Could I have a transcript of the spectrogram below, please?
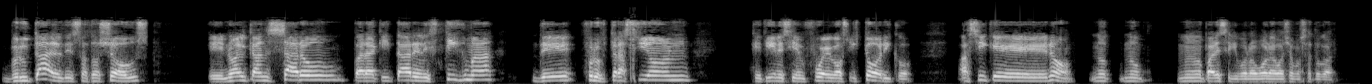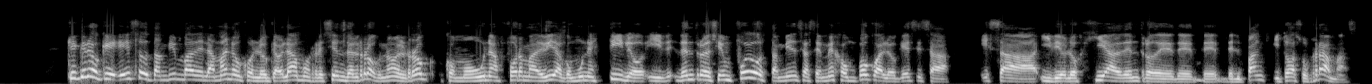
brutal de esos dos shows, no alcanzaron para quitar el estigma de frustración que tiene Cienfuegos histórico. Así que no, no, no, me parece que por ahora vayamos a tocar. Que creo que eso también va de la mano con lo que hablábamos recién del rock, ¿no? El rock como una forma de vida, como un estilo, y dentro de Cienfuegos también se asemeja un poco a lo que es esa, esa ideología dentro de, del punk y todas sus ramas.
